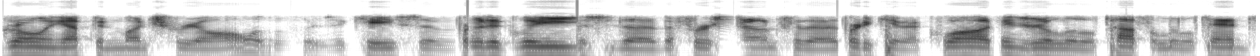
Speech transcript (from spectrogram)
Growing up in Montreal, it was a case of politically, this is the, the first round for the Parti Québécois. Things are a little tough, a little tense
